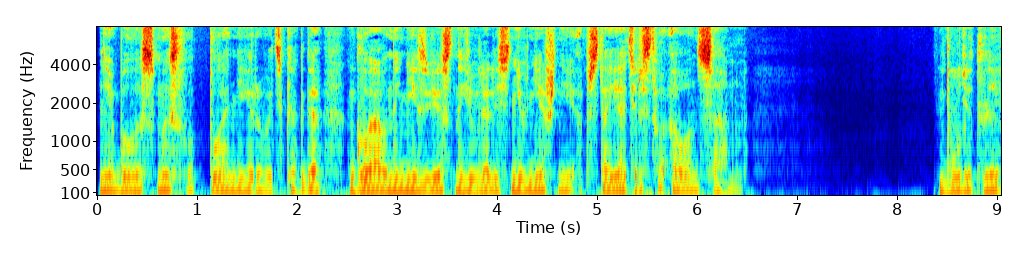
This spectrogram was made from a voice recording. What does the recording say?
Не было смысла планировать, когда главной неизвестной являлись не внешние обстоятельства, а он сам. Будет ли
